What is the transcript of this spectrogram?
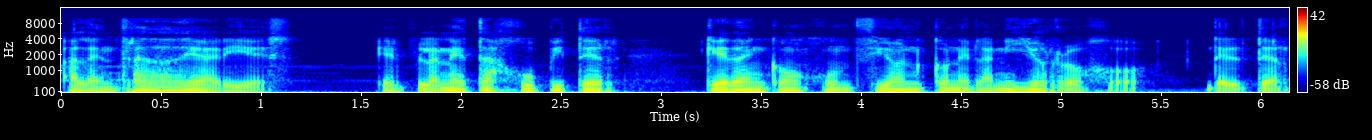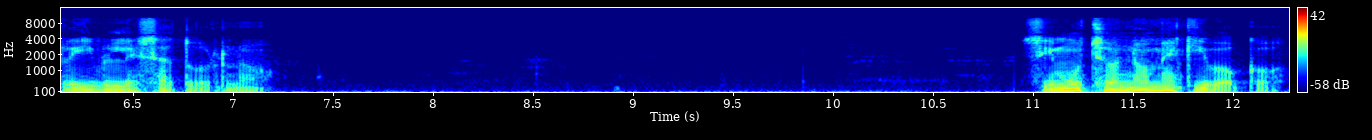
a la entrada de Aries, el planeta Júpiter queda en conjunción con el anillo rojo del terrible Saturno. Si mucho no me equivoco,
